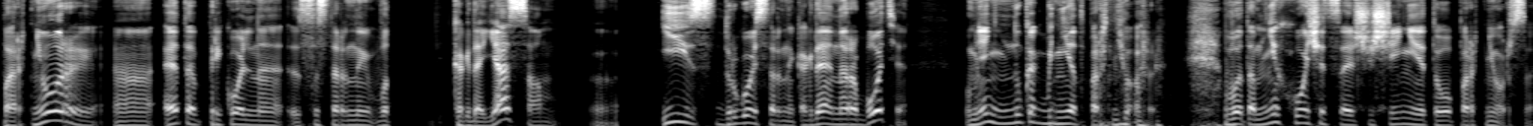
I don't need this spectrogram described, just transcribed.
партнеры, э, это прикольно со стороны вот когда я сам, э, и с другой стороны, когда я на работе, у меня, ну, как бы нет партнера. Вот, а мне хочется ощущения этого партнерства.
